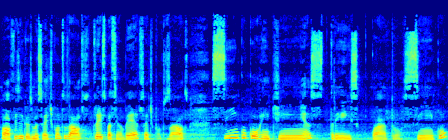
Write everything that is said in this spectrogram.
Ó, fiz aqui os meus sete pontos altos, três passinhos abertos, sete pontos altos, cinco correntinhas, três, quatro, cinco.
